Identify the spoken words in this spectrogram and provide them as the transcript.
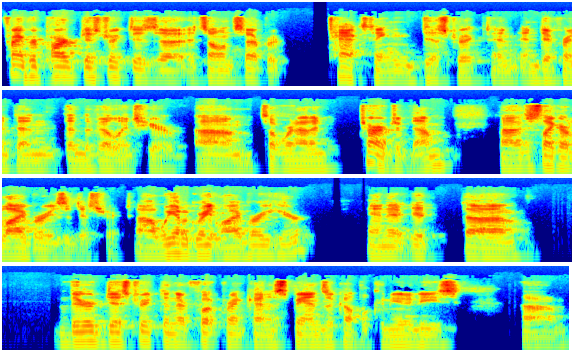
Frankfort Park District is uh, its own separate taxing district and, and different than than the village here. Um, so we're not in charge of them, uh, just like our library is a district. Uh, we have a great library here, and it, it uh, their district and their footprint kind of spans a couple communities. Um,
